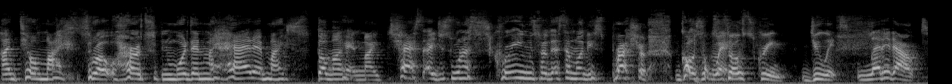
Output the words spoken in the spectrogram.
until my throat hurts more than my head and my stomach and my chest. I just want to scream so that some of this pressure goes away. So scream. Do it. Let it out.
